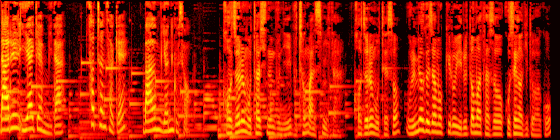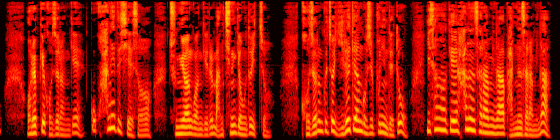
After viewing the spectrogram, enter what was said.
나를 이야기합니다. 서천석의 마음연구소. 거절을 못하시는 분이 무척 많습니다. 거절을 못해서 울며 겨자 먹기로 일을 떠맡아서 고생하기도 하고 어렵게 거절한 게 꼭 화내듯이 해서 중요한 관계를 망치는 경우도 있죠. 거절은 그저 일에 대한 것일 뿐인데도 이상하게 하는 사람이나 받는 사람이나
